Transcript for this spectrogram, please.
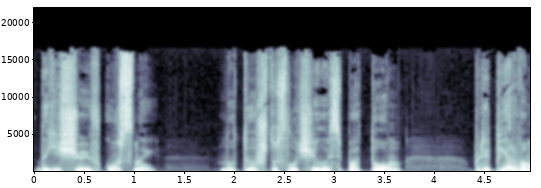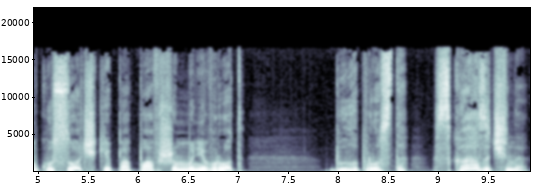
да еще и вкусный. Но то, что случилось потом, при первом кусочке, попавшем мне в рот, было просто сказочно,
